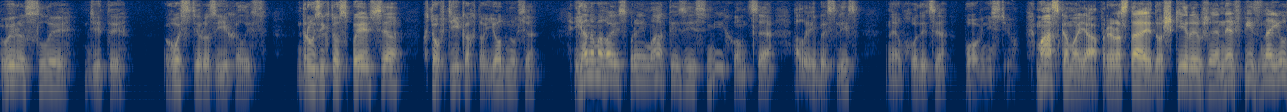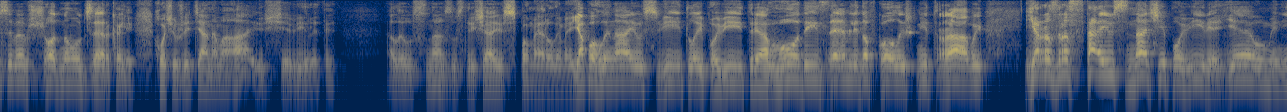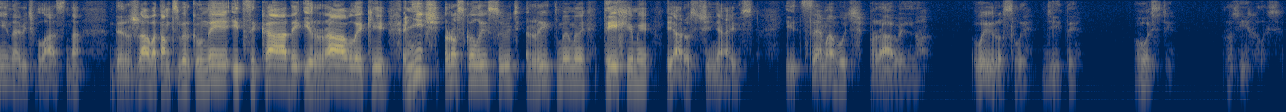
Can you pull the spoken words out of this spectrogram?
Виросли діти, гості роз'їхались, друзі, хто спився, хто втік, а хто йобнувся. Я намагаюсь приймати зі сміхом це, але й без сліз не обходиться повністю. Маска моя приростає до шкіри вже, не впізнаю себе в жодному дзеркалі, хоч у життя намагаюсь ще вірити але у снах зустрічаюсь з померлими. Я поглинаю світло й повітря, води й землі довколишні трави. Я розростаюсь, наче повіря. Є у мені навіть власна держава. Там цвиркуни, і цикади, і равлики. Ніч розколисують ритмами тихими. Я розчиняюсь. І це, мабуть, правильно. Виросли діти, гості роз'їхались.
